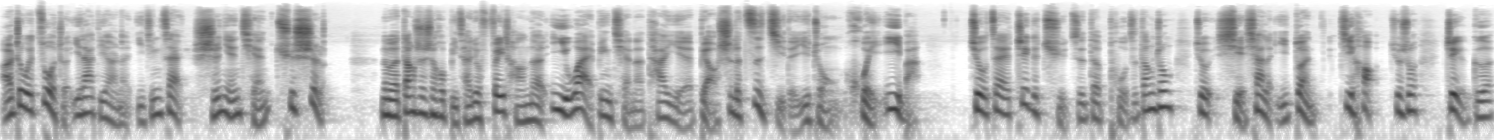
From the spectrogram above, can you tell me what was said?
而这位作者伊拉迪尔呢，已经在十年前去世了。那么当时时候，比才就非常的意外，并且呢，他也表示了自己的一种悔意吧。就在这个曲子的谱子当中，就写下了一段记号，就说这个歌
